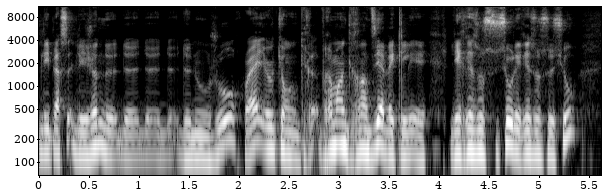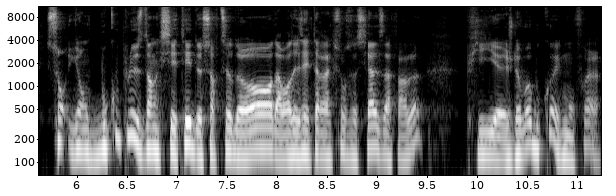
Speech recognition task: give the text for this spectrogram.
les personnes, les jeunes de, de, de, de- nos jours, right, eux qui ont vraiment grandi avec les, les réseaux sociaux, les réseaux sociaux, sont, ils ont beaucoup plus d'anxiété de sortir dehors, d'avoir des interactions sociales, ces affaires-là. Puis euh, je le vois beaucoup avec mon frère,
